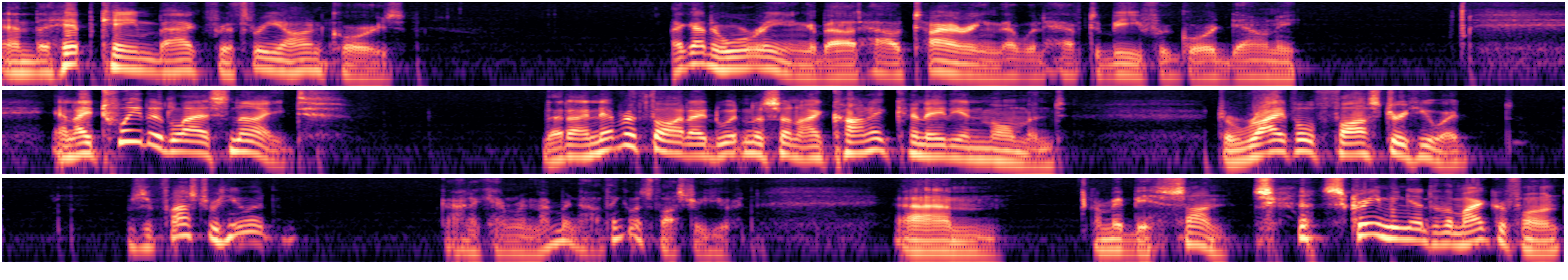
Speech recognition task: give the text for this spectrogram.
and the hip came back for three encores. I got to worrying about how tiring that would have to be for Gord Downie. And I tweeted last night that I never thought I'd witness an iconic Canadian moment to rival Foster Hewitt. Was it Foster Hewitt? God, I can't remember now. I think it was Foster Hewitt. Um, or maybe his son, screaming into the microphone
